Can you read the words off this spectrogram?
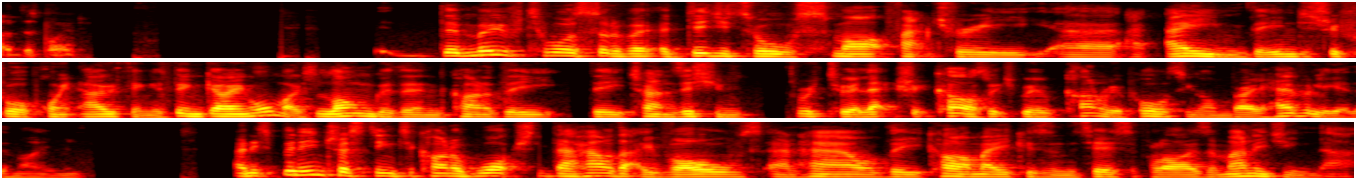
at this point the move towards sort of a, a digital smart factory uh, aim, the Industry 4.0 thing, has been going almost longer than kind of the the transition for, to electric cars, which we're kind of reporting on very heavily at the moment. And it's been interesting to kind of watch the, how that evolves and how the car makers and the tier suppliers are managing that.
